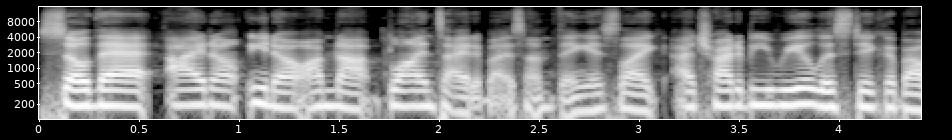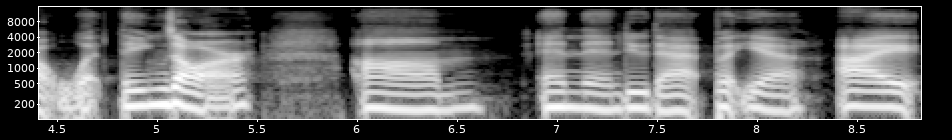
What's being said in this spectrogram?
so that I don't, you know, I'm not blindsided by something. It's like I try to be realistic about what things are um and then do that. But yeah, I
